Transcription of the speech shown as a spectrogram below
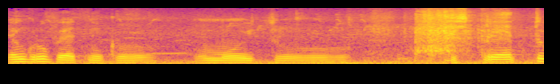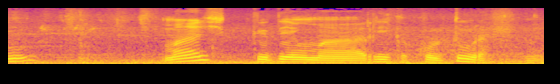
é um grupo étnico muito discreto, mas que tem uma rica cultura. né?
